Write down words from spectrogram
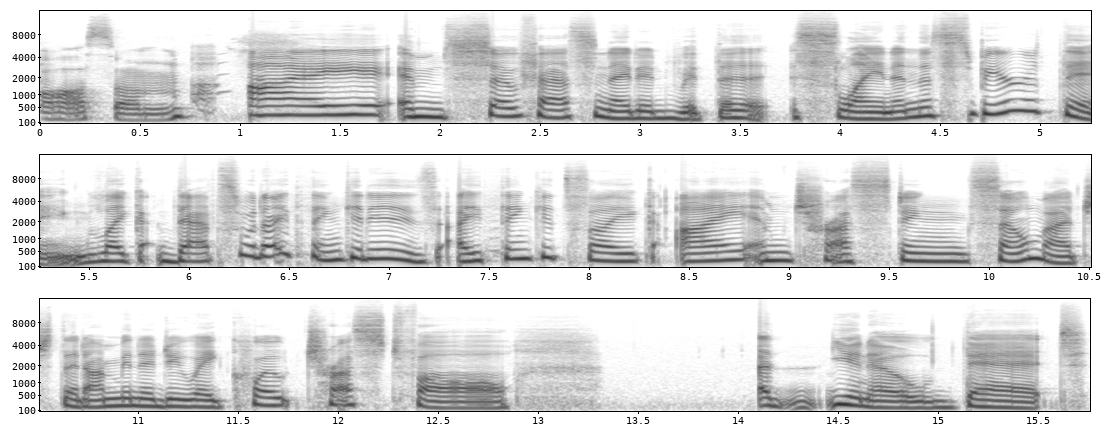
awesome. I am so fascinated with the slain and the spirit thing. Like, that's what I think it is. I think it's like I am trusting so much that I'm going to do a quote trust fall, uh, you know, that.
